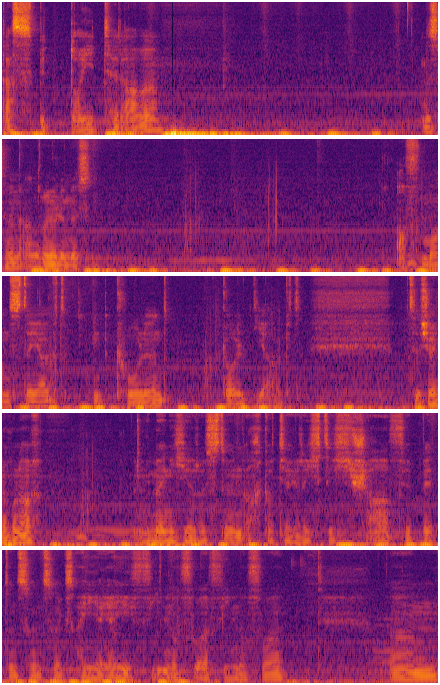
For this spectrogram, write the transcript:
Das bedeutet aber, dass wir in eine andere Höhle müssen auf Monsterjagd und Kohle- und Goldjagd. Jetzt schaue ich nochmal nach. Wie man eigentlich hier rüsten? Ach Gott, ja richtig. Scharf für Bett und so ein Zeugs. Eieiei, viel noch vor, viel noch vor. Ähm,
